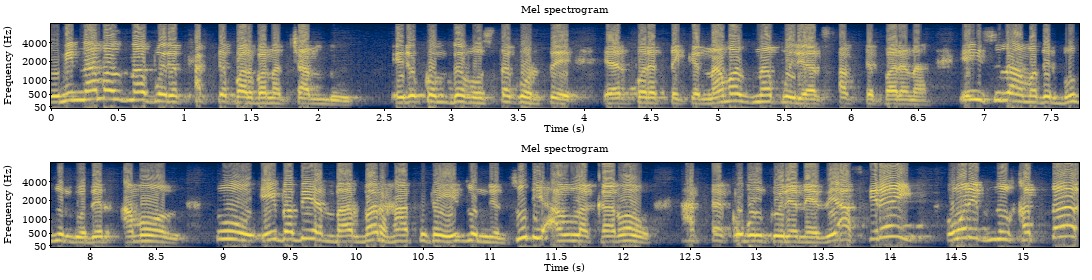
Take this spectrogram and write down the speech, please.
তুমি নামাজ না পড়ে থাকতে পারবা না চান্দু। এরকম ব্যবস্থা করতে এরপরে থেকে নামাজ না পড়ে আর থাকতে পারে না। এই ছিল আমাদের বুজুর্গদের আমল। তো এইভাবে বারবার হাত উঠে এই জন্য যদি আল্লাহ কারও হাতটা কবুল করে নেয়, যে আজকের এই ওমর ইবনুল খাত্তাব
